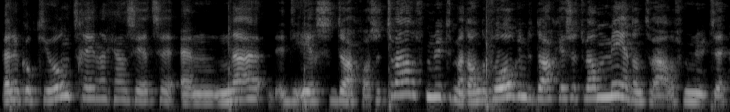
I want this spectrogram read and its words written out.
ben ik op die home trainer gaan zitten. En na die eerste dag was het 12 minuten. Maar dan de volgende dag is het wel meer dan 12 minuten.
